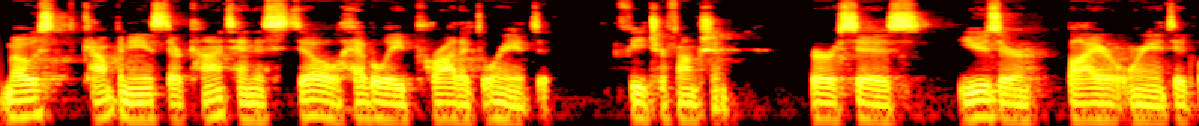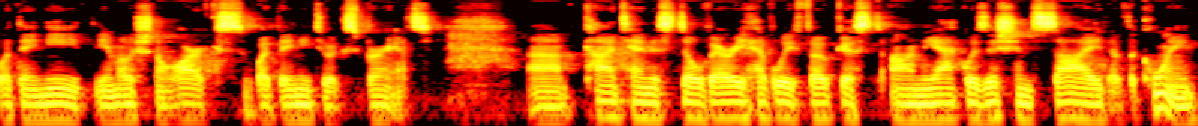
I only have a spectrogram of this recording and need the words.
most companies, their content is still heavily product oriented, feature function, versus user buyer oriented, what they need, the emotional arcs, what they need to experience. Um, content is still very heavily focused on the acquisition side of the coin.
